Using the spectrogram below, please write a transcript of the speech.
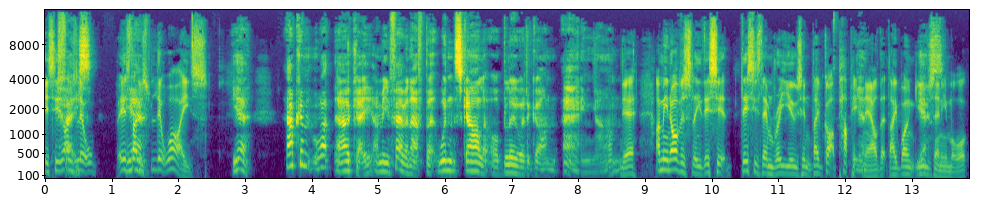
It's his Face. those little, it's Yeah. those little eyes. Yeah. How come? What? Okay. I mean, fair enough. But wouldn't Scarlet or Blue would have gone? Hang on. Yeah, I mean, obviously, this is this is them reusing. They've got a puppet Yeah. now that they won't use Yes. anymore.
